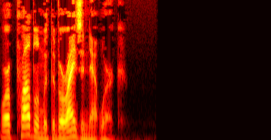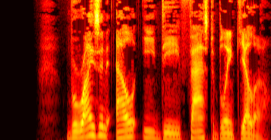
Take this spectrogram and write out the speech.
or a problem with the Verizon network. Verizon LED fast blink yellow.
